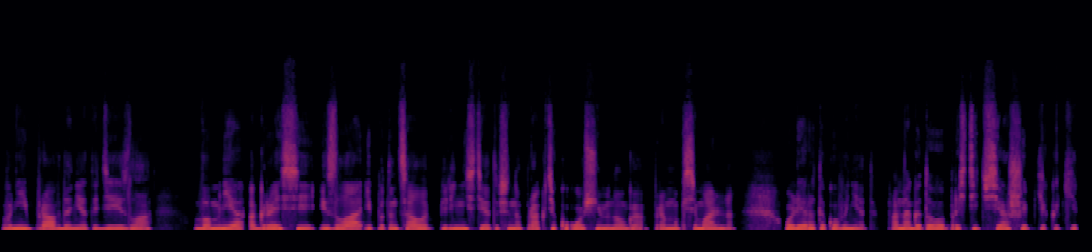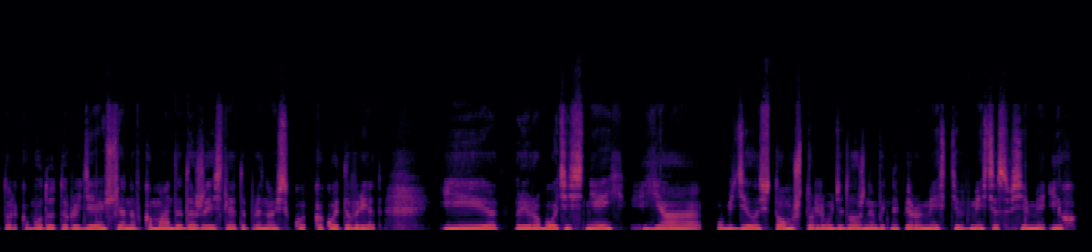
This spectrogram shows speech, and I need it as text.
В ней, правда, нет идеи зла. во мне агрессии и зла, и потенциала перенести это все на практику очень много, прям максимально. У Леры такого нет. Она готова простить все ошибки, какие только будут у людей, у членов команды, даже если это приносит какой-то вред. И при работе с ней я убедилась в том, что люди должны быть на первом месте вместе со всеми их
